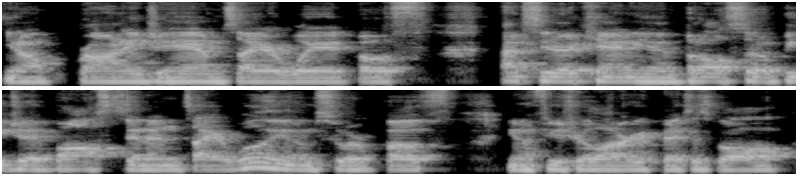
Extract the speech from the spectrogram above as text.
you know, Bronny James, Zaire Wade, both at Sierra Canyon, but also BJ Boston and Ziaire Williams, who are both you know future lottery picks as well.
